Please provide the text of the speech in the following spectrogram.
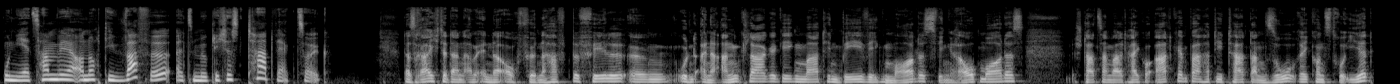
und jetzt haben wir ja auch noch die Waffe als mögliches Tatwerkzeug. Das reichte dann am Ende auch für einen Haftbefehl ähm, und eine Anklage gegen Martin B. wegen Mordes, wegen Raubmordes. Staatsanwalt Heiko Artkemper hat die Tat dann so rekonstruiert.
